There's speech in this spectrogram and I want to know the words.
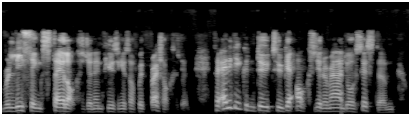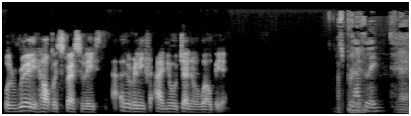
releasing stale oxygen, infusing yourself with fresh oxygen. So anything you can do to get oxygen around your system will really help with stress relief, uh, relief and your general well-being. That's brilliant. Lovely. Yeah.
